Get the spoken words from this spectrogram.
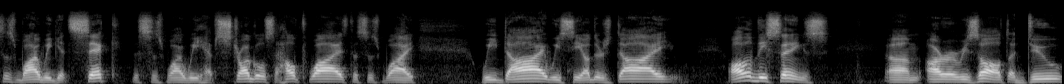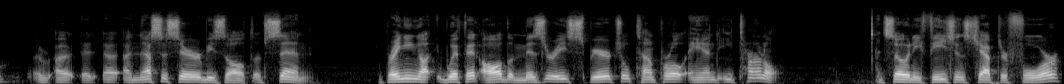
this is why we get sick. This is why we have struggles health wise. This is why we die. We see others die. All of these things um, are a result, a due, a, a, a necessary result of sin, bringing with it all the miseries, spiritual, temporal, and eternal. And so in Ephesians chapter 4,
